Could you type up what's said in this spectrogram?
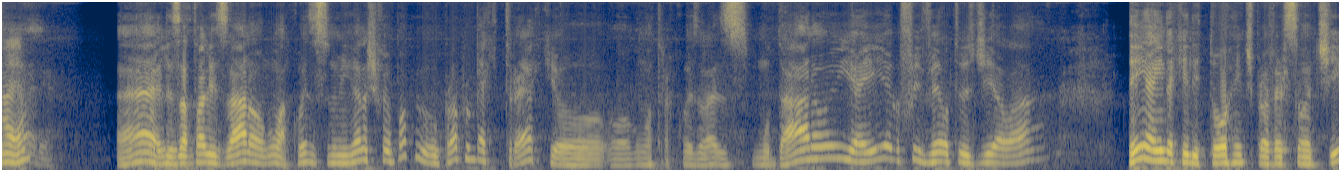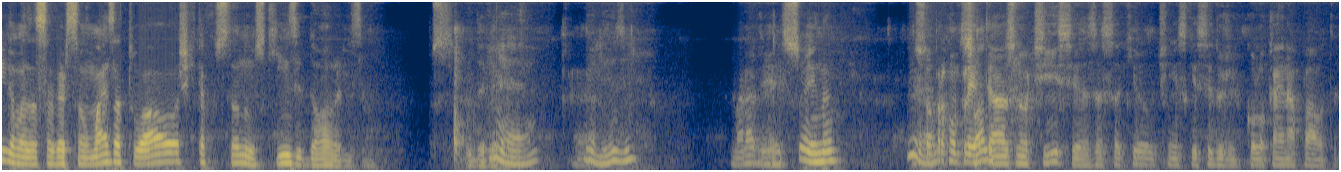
Ah, é? É, eles atualizaram alguma coisa, se não me engano, acho que foi o próprio, o próprio backtrack ou, ou alguma outra coisa lá. Eles mudaram e aí eu fui ver outros dias lá. Tem ainda aquele torrent para a versão antiga, mas essa versão mais atual acho que tá custando uns 15 dólares. né, o DVD. É. Beleza, hein? É Maravilha. isso aí, né? E Só para completar só- as notícias, essa aqui eu tinha esquecido de colocar aí na pauta.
